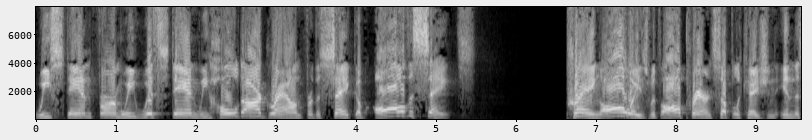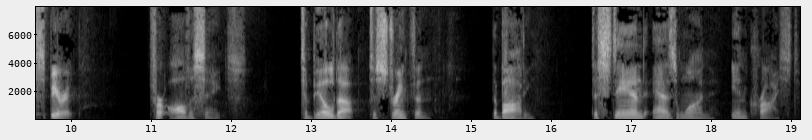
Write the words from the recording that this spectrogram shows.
We stand firm, we withstand, we hold our ground for the sake of all the saints, praying always with all prayer and supplication in the Spirit for all the saints to build up, to strengthen the body, to stand as one in Christ.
